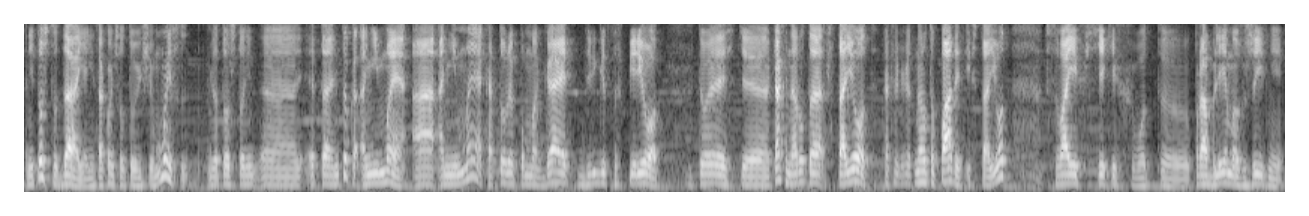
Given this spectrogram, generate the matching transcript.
Не то, что да, я не закончил ту еще мысль. За то, что э, это не только аниме, а аниме, которое помогает двигаться вперед. То есть, э, как Наруто встает, как, как Наруто падает и встает в своих всяких вот э, проблемах жизни.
